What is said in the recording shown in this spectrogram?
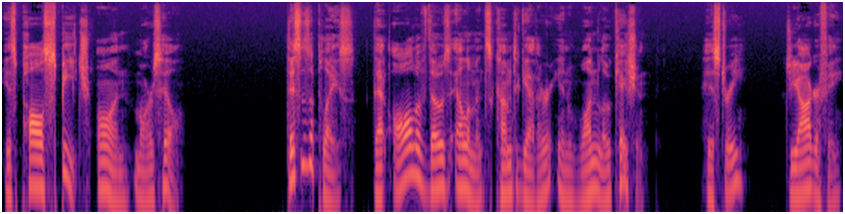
is Paul's speech on Mars Hill. This is a place that all of those elements come together in one location history, geography,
